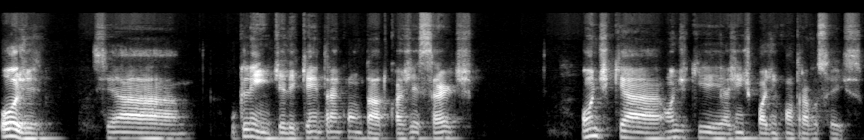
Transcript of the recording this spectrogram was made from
Hoje, se a, o cliente ele quer entrar em contato com a G-Cert, onde que a, onde que a gente pode encontrar vocês?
